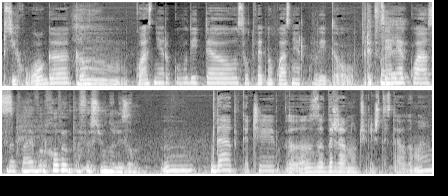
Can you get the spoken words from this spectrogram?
психолога към класния ръководител, съответно класния ръководител пред това целия е, клас. Да, това е върховен професионализъм. Да, така че за държавно училище става дума.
